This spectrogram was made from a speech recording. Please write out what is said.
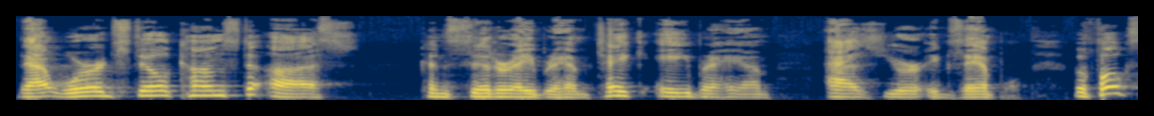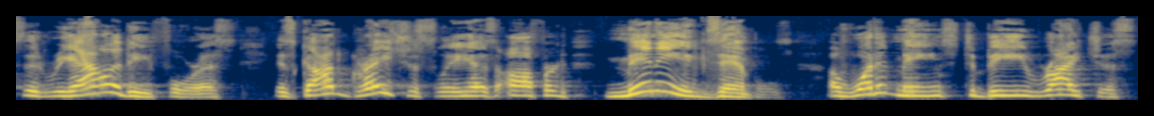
that word still comes to us. Consider Abraham. Take Abraham as your example. But folks, the reality for us is God graciously has offered many examples of what it means to be righteous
